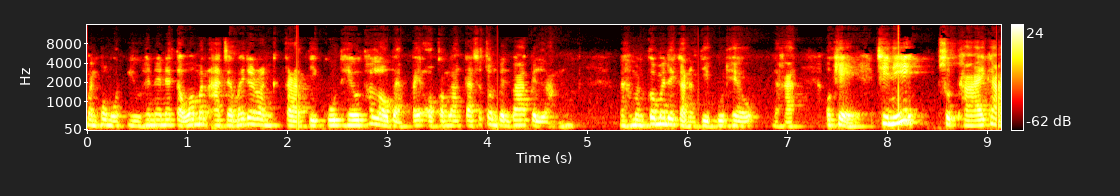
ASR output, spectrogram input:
มันโปรโมท ill health แน่ๆแต่ว่ามันอาจจะไม่ได้รันการันตี good health ถ้าเราแบบไปออกกำลังกายซะจนเป็นบ้าเป็นหลังนะมันก็ไม่ได้การันตี good health นะคะโอเค ทีนี้สุดท้ายค่ะ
